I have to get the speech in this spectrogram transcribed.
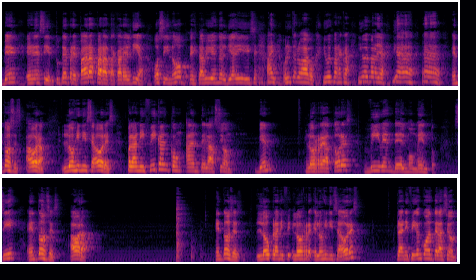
Bien, es decir, tú te preparas para atacar el día. O si no, estás viviendo el día día y dices, ay, ahorita lo hago, y voy para acá, y voy para allá. Yeah, yeah. Entonces, ahora, los iniciadores planifican con antelación. Bien, los reactores viven del momento. ¿Sí? Entonces, ahora, entonces, los, los, los iniciadores planifican con antelación.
